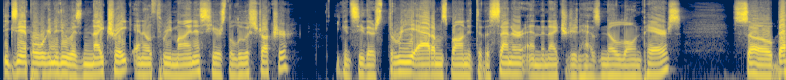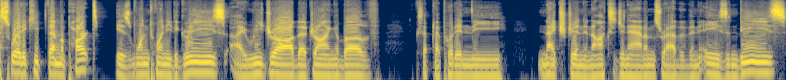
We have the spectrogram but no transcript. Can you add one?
the example we're going to do is nitrate, NO3 minus. Here's the Lewis structure. You can see there's three atoms bonded to the center and the nitrogen has no lone pairs. So best way to keep them apart is 120 degrees. I redraw the drawing above, except I put in the nitrogen and oxygen atoms rather than A's and B's.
